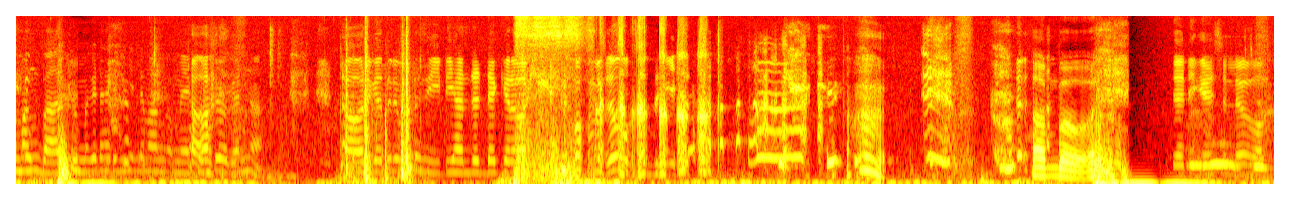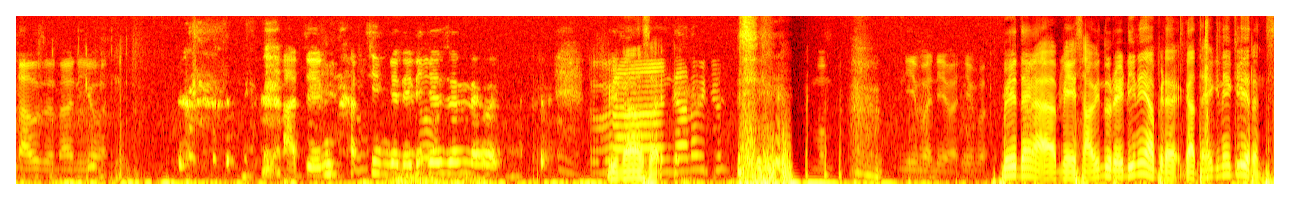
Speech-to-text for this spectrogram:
මං බාත්රූම් එකට හරි ගිහිල්ලා මං මේ කන්ට්‍රෝල් කරනවා. ටවර් එක ඇතුලේ මට CT 100 එක කරනවා කියලා මොකද කියලා. අම්බෝ ඩෙඩිකේෂන් ලෙවල් 1000 අනියම අචින් අචින්ගේ ඩෙඩිකේෂන් ලෙවල් විනාසයි. මේ දැන් මේ සවිඳු රෙඩිනේ අපිට ගත හැකිනේ ක්ලියරන්ස්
